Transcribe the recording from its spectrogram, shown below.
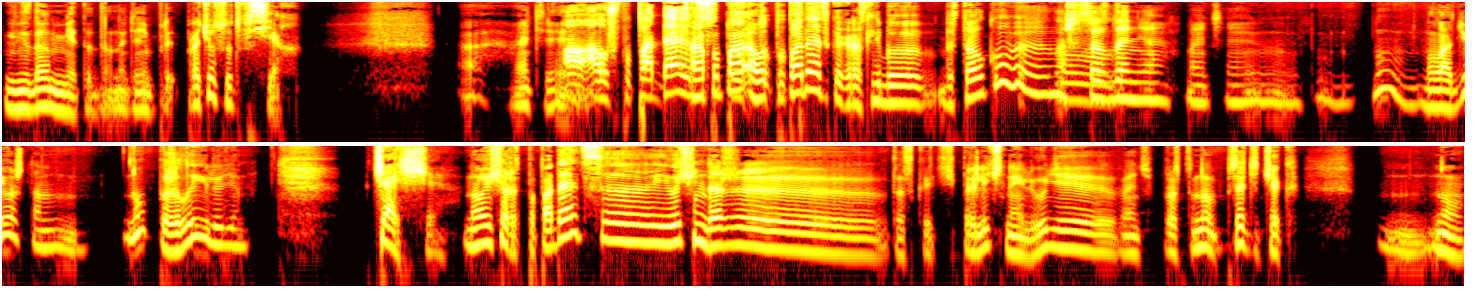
гнездовым методом. Знаете, они прочесывают всех. А, знаете, а, а уж попадаются... А, попа- а вот попадается как раз либо бестолковое наше mm. создание, знаете, ну, молодежь там, ну, пожилые люди чаще. Но еще раз, попадается и очень даже, так сказать, приличные люди. Понимаете, просто, ну, представьте, человек ну,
